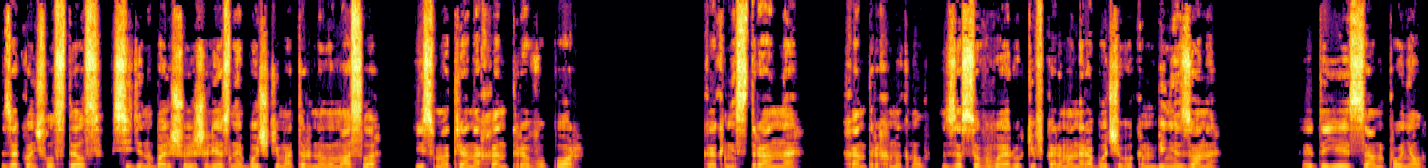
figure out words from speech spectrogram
Закончил Стелс, сидя на большой железной бочке моторного масла и смотря на Хантера в упор. Как ни странно, Хантер хмыкнул, засовывая руки в карман рабочего комбинезона. Это я и сам понял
